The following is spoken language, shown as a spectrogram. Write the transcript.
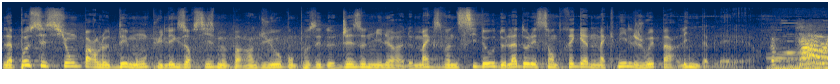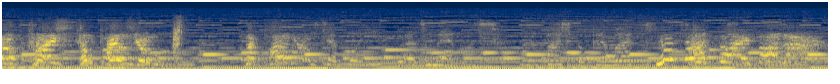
la possession par le démon, puis l'exorcisme par un duo composé de Jason Miller et de Max von Sydow, de l'adolescente Regan McNeil jouée par Linda Blair. The power of Christ compels you! The power of... Sia voi urazumemos. Na paz do cravate. You touched my mother!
